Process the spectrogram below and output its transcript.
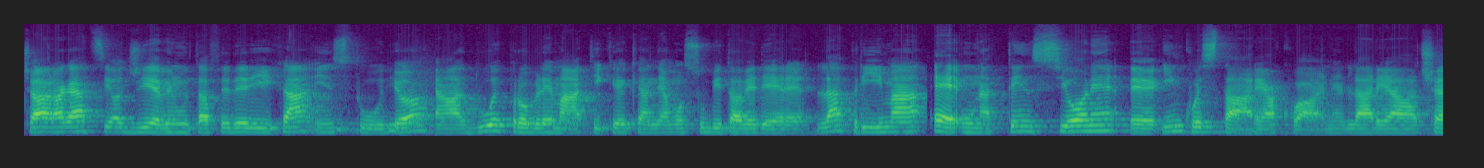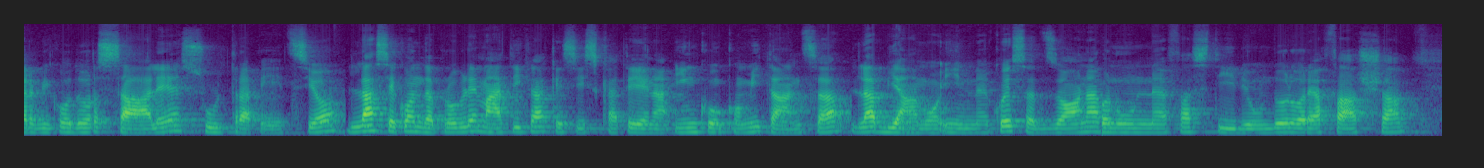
Ciao ragazzi, oggi è venuta Federica in studio, ha due problematiche che andiamo subito a vedere. La prima è una tensione eh, in quest'area qua, nell'area cervico-dorsale sul trapezio. La seconda problematica che si scatena in concomitanza l'abbiamo in questa zona con un fastidio, un dolore a fascia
